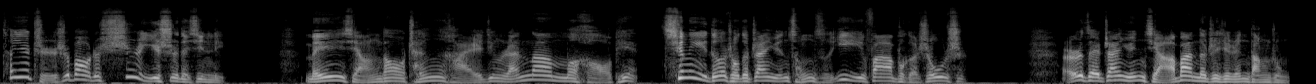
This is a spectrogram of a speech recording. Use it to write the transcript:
他也只是抱着试一试的心理。没想到陈海竟然那么好骗，轻易得手的詹云从此一发不可收拾。而在詹云假扮的这些人当中，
